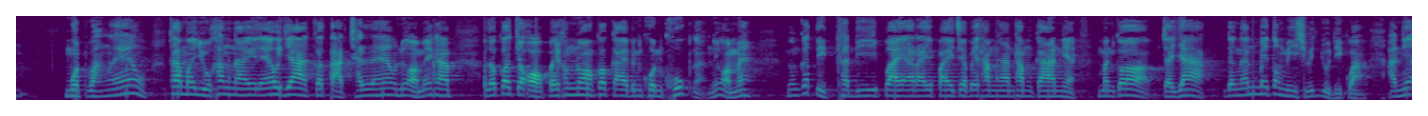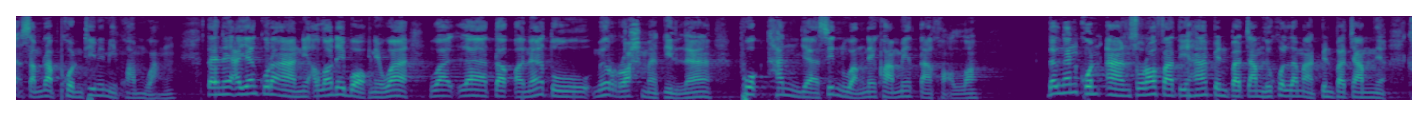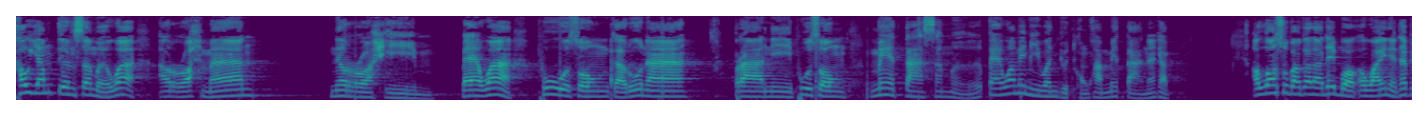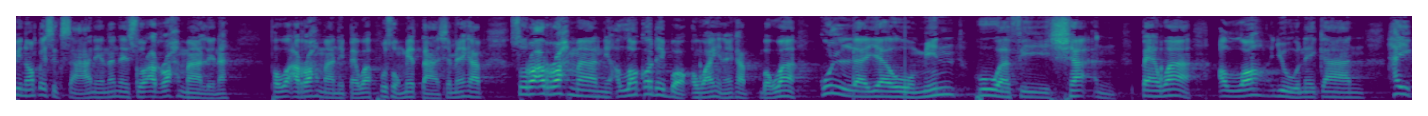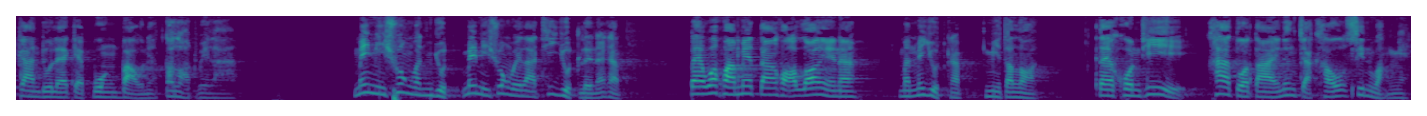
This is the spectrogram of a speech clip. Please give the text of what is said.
หมดหวังแล้ว ถ้ามาอยู่ข้างในแล้วญาติก็ตัดฉันแล้วนึกออกไหมครับ แล้วก็จะออกไปข้างนอกก็กลายเป็นคนคุกอะนึกออกไหมมันก็ติดคดีไปอะไรไปจะไปทำงานทำการเนี่ยมันก็จะยากดังนั้นไม่ต้องมีชีวิตอยู่ดีกว่า อันเนี้ยสำหรับคนที่ไม่มีความหวัง แต่ในอายะกุรอานเนี่ยอัลลอฮ์ได้บอกเนี่ยว่าว่าละตะกนะตูมิรอห์มาติลละพวกท่านอย่าสิ้นหวังในความเมตตาของอัลลอฮ์ ดังนั้นคนอ่านสุรฟาติฮะเป็นประจำหรือคนละหมาดเป็นประจำเนี่ยเขาย้ำเตือนเสมอว่าอัลลอฮ์มานเนรอฮีม แปลว่าผู้ทรงกรุณา ปราณีผู้ทรงเมตตาเสมอ แปลว่าไม่มีวันหยุดของความเมตตานะครับอัลลอฮ์สุบานตะลาได้บอกเอาไว้เนี่ยถ้าพี่น้องไปศึกษาเนี่ยนะในสุรอัลรอฮ์มานเลยนะ เพราะว่าอัลลอฮ์มานนี่แปลว่าผู้ทรงเมตตาใช่ไหมครับสุรอัลรอฮ์มาเนี่ยอัลลอฮ์ก็ได้บอกเอาไว้นะครับ บอกว่ากุลลายามินฮุวฟีชะนแปลว่าอัลลอฮ์อยู่ในการให้การดูแลแก่ปวงบ่าวเนี่ยตลอดเวลา ไม่มีช่วงวันหยุด ไม่มีช่วงเวลาที่หยุดเลยนะครับ แปลว่าความเมตตาของอัลลอฮ์เนี่ยนะมันไม่หยุดครับมีตลอด แต่คนที่ฆ่าตัวตายเนื่องจากเขาสิ้นหวังไง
